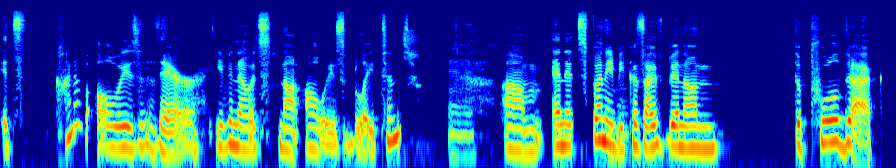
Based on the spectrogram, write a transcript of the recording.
it's kind of always there, even though it's not always blatant. Mm. Um, and it's funny Mhm. because I've been on the pool deck,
